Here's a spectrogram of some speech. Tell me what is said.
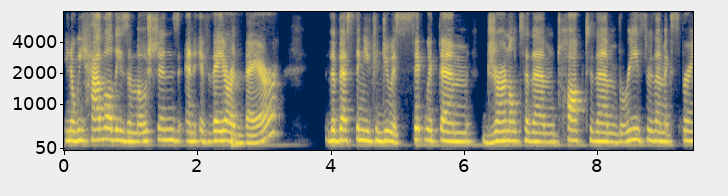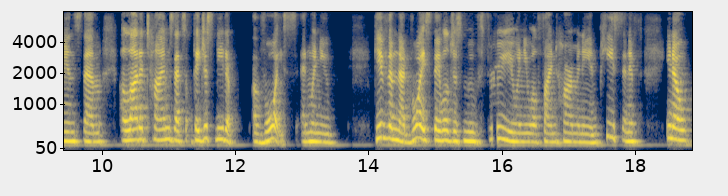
You know we have all these emotions and if they are there the best thing you can do is sit with them, journal to them, talk to them, breathe through them, experience them. A lot of times that's they just need a, a voice. And when you give them that voice, they will just move through you and you will find harmony and peace. And if, you know,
